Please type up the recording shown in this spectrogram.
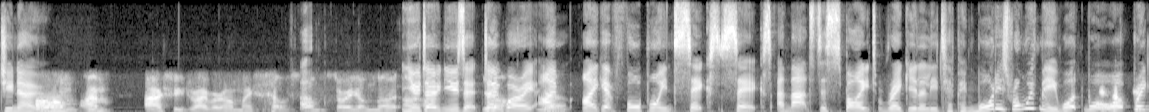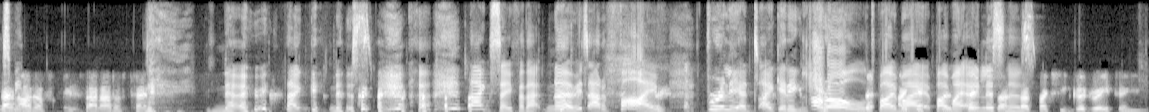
Do you know? Um, I'm I actually drive around myself, so I'm sorry, I'm not. you uh, don't use it. Don't know, worry. yeah. I'm I get 4.66 and that's despite regularly tipping. What is wrong with me? What what, Is what that, brings is that me out of is that out of ten? No, thank goodness. Thanks, Safe, for that. No, it's out of 5. Brilliant. I'm getting trolled by my by my that- own that- listeners. that's actually good rating.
